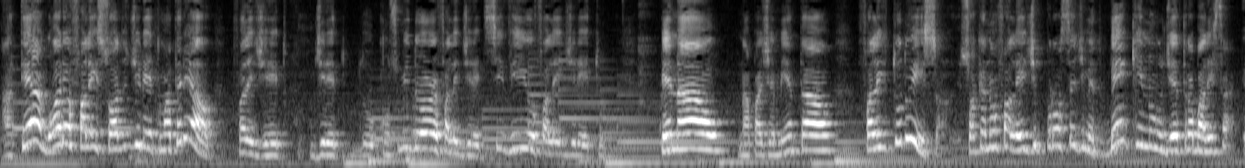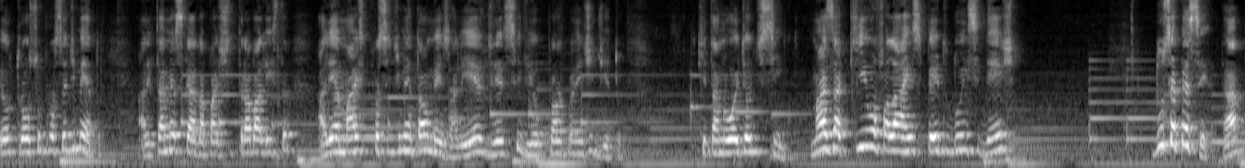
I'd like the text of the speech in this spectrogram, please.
Até agora eu falei só de direito material. Falei direito, direito do consumidor, falei direito civil, falei direito penal, na parte ambiental, falei de tudo isso. Só que eu não falei de procedimento. Bem que no direito trabalhista eu trouxe um procedimento. Ali está mesclado a parte trabalhista, ali é mais procedimental mesmo, ali é direito civil propriamente dito que está no 885. Mas aqui eu vou falar a respeito do incidente do CPC, tá?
